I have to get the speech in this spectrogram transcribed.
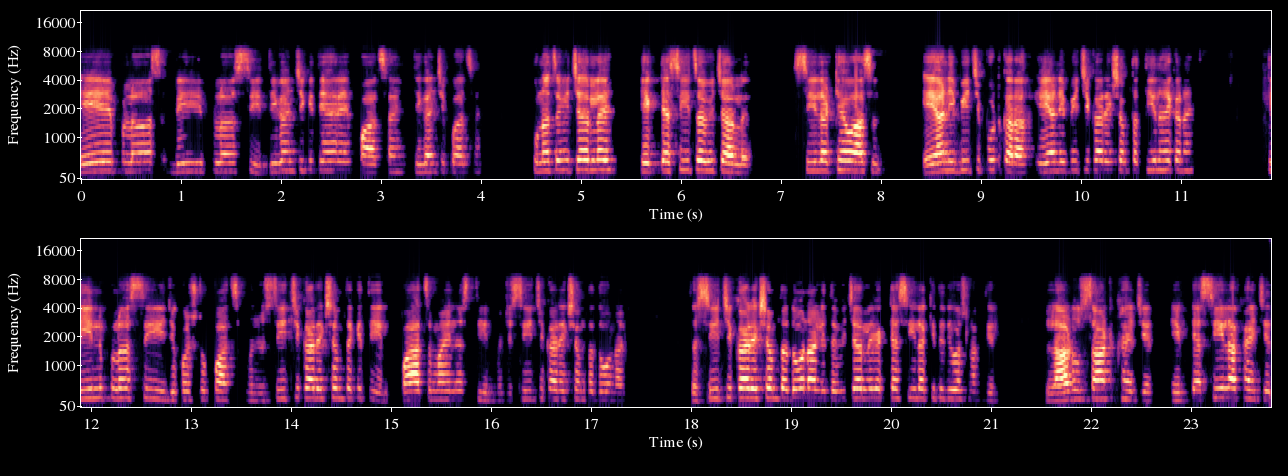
A plus B plus C तिघांची किती आहे रे? पाच आहे. तिघांची पाच आहे. कुणाचं विचारलंय? एकट्या सी च विचारलंय. सी ला ठेवा असं. ए आणि बी ची पुट करा. ए आणि बी ची कार्यक्षमता तीन आहे का नाही? तीन प्लस सी इज टू पाच. म्हणजे सी ची कार्यक्षमता किती येईल? पाच मायनस तीन. म्हणजे सी ची कार्यक्षमता दोन आली. तर सी ची कार्यक्षमता दोन आली तर विचारलं एकट्या सी ला किती दिवस लागतील? लाडू साठ खायचे एकट्या सी ला खायचे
